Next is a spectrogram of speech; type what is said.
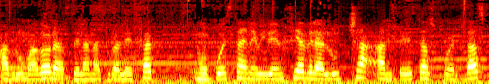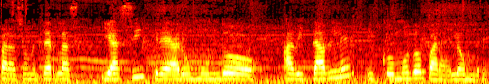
abrumadoras de la naturaleza como puesta en evidencia de la lucha ante estas fuerzas para someterlas y así crear un mundo habitable y cómodo para el hombre.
